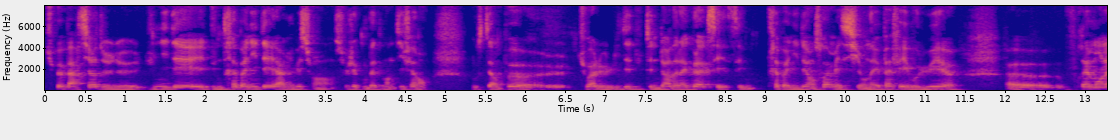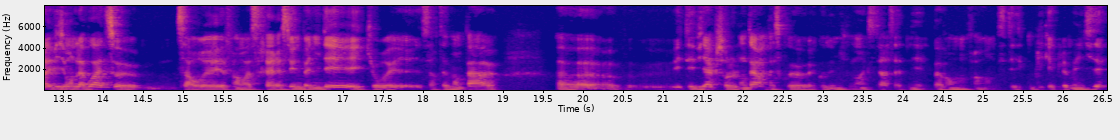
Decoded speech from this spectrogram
tu peux partir d'une idée, d'une très bonne idée, et arriver sur un sujet complètement différent. C'était un peu, tu vois, l'idée du Tinder de la cloque, c'est une très bonne idée en soi, mais si on n'avait pas fait évoluer vraiment la vision de la boîte ça aurait, enfin, serait resté une bonne idée et qui aurait certainement pas euh, euh, été viable sur le long terme parce que économiquement, etc., ça tenait pas vraiment, enfin, c'était compliqué de le monétiser.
